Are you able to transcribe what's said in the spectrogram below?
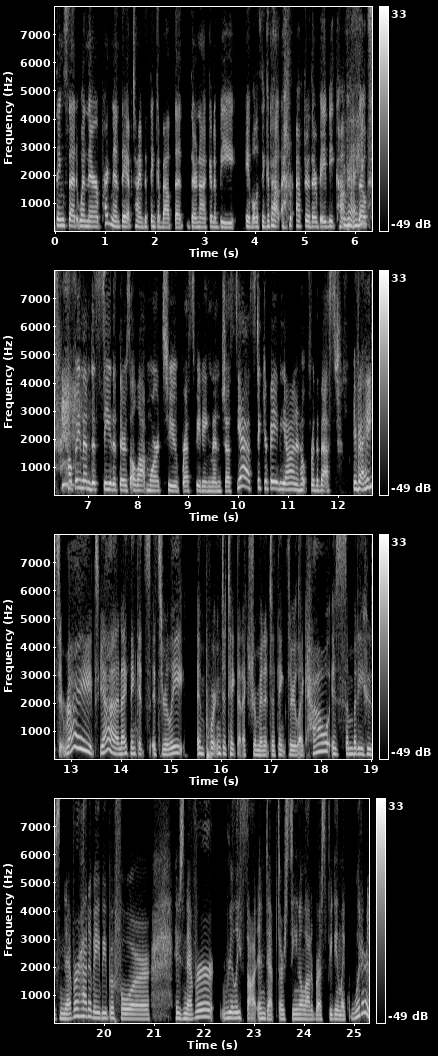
things that when they're pregnant, they have time to think about that they're not going to be able to think about after their baby comes. Right. So helping them to see that there's a lot more to breastfeeding than just yeah, stick your baby on and hope for the best. Right, right. Yeah, and I think it's it's really important to take that extra minute to think through like how is somebody who's never had a baby before who's never really thought in depth or seen a lot of breastfeeding like what are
